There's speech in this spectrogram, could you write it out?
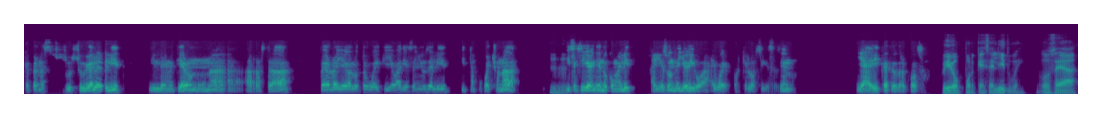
que apenas su- subió al elite y le metieron una arrastrada, pero luego llega el otro güey que lleva 10 años de elite y tampoco ha hecho nada ujú. y se sigue vendiendo como elite. Ahí es donde yo digo, ay, güey, ¿por qué lo sigues haciendo? Ya dedícate a otra cosa. Digo, porque es elite, güey. O sea,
